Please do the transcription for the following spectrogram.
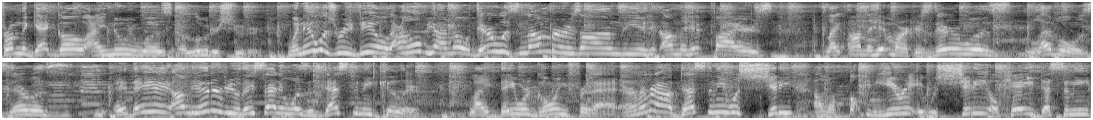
From the get-go, I knew it was a looter shooter. When it was revealed, I hope y'all know there was numbers on the on the hip fires, like on the hit markers. There was levels. There was they on the interview they said it was a destiny killer. Like they were going for that. And remember how Destiny was shitty? I to fucking hear it. It was shitty, okay? Destiny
